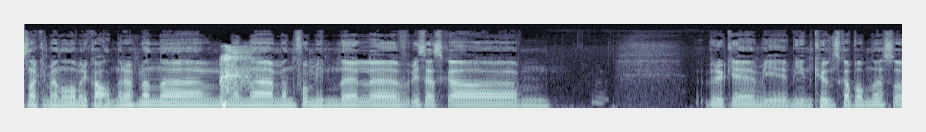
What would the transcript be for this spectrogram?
snakke med noen amerikanere. Men, eh, men, eh, men for min del, eh, hvis jeg skal mm, bruke min, min kunnskap om det, så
